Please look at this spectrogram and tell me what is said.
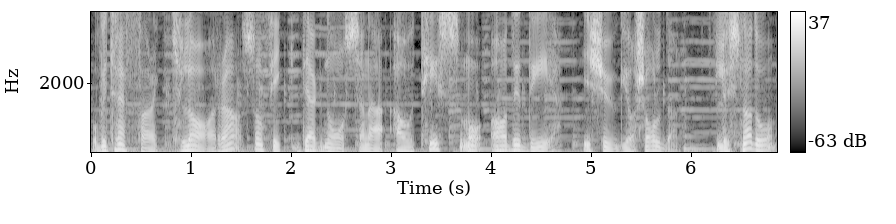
och vi träffar Klara som fick diagnoserna autism och ADD i 20-årsåldern. Lyssna då!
